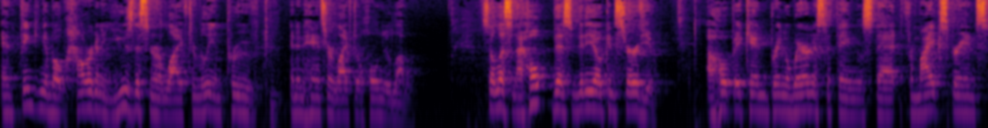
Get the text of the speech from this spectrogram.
and thinking about how we're going to use this in our life to really improve and enhance our life to a whole new level. So, listen, I hope this video can serve you. I hope it can bring awareness to things that, from my experience,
